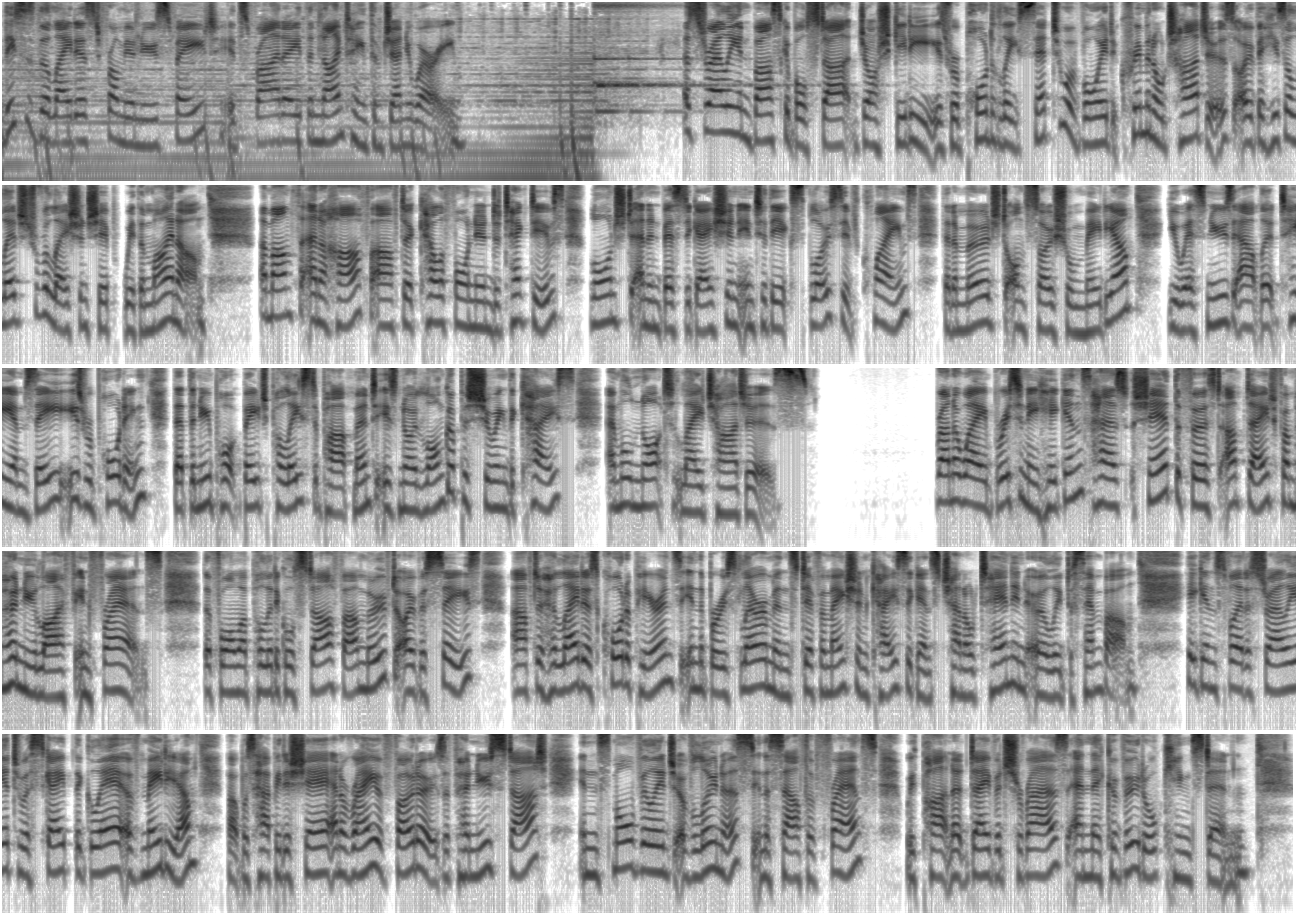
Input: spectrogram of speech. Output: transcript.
This is the latest from your newsfeed. It's Friday, the 19th of January. Australian basketball star Josh Giddey is reportedly set to avoid criminal charges over his alleged relationship with a minor. A month and a half after Californian detectives launched an investigation into the explosive claims that emerged on social media, US news outlet TMZ is reporting that the Newport Beach Police Department is no longer pursuing the case and will not lay charges. Runaway Brittany Higgins has shared the first update from her new life in France. The former political staffer moved overseas after her latest court appearance in the Bruce Lehrmann's defamation case against Channel 10 in early December. Higgins fled Australia to escape the glare of media, but was happy to share an array of photos of her new start in the small village of Lunas in the south of France with partner David Sharaz and their cavoodle Kingston.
